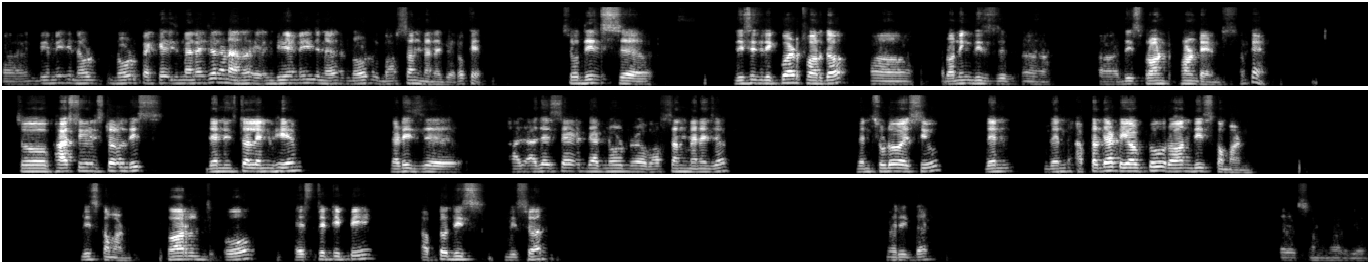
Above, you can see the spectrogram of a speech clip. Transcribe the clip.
Uh, NPM is node, node package manager and NPM is node version manager. Okay. So this uh, this is required for the uh, running this uh, this front front ends. Okay. So first you install this, then install NVM. That is, as, as I said, that node version manager. Then sudo su. Then then after that you have to run this command. This command curl o http up to this this one. Where is that? There is somewhere here.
